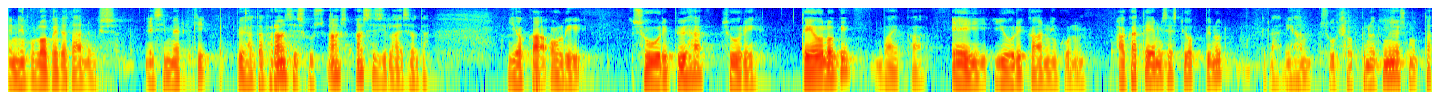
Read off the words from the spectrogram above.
ennen kuin lopetetaan yksi esimerkki pyhältä Franciscus Assisilaiselta, joka oli suuri pyhä, suuri teologi, vaikka ei juurikaan niin kuin akateemisesti oppinut, kyllä ihan suht oppinut myös, mutta,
